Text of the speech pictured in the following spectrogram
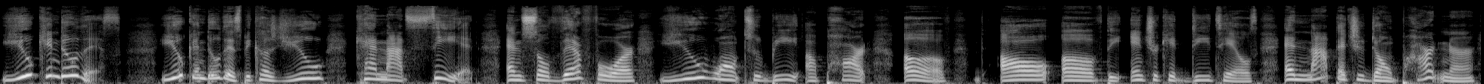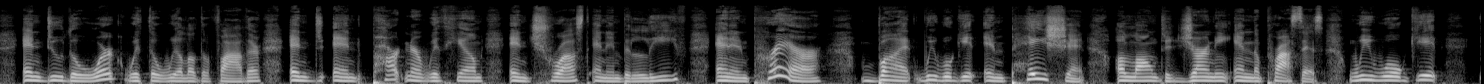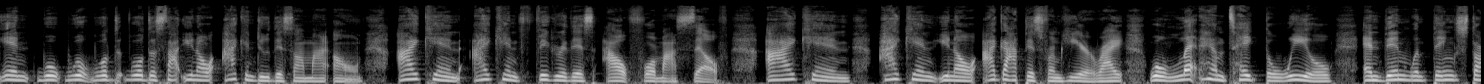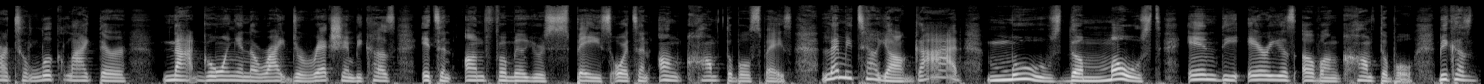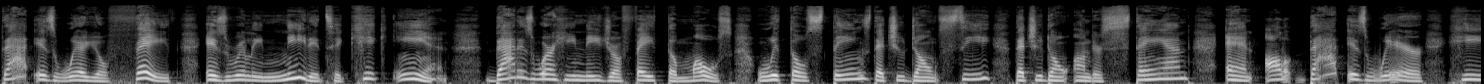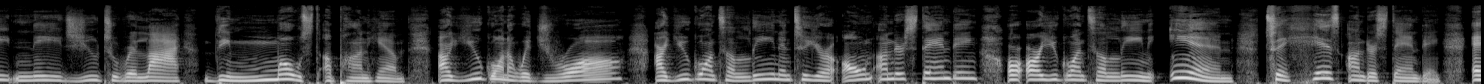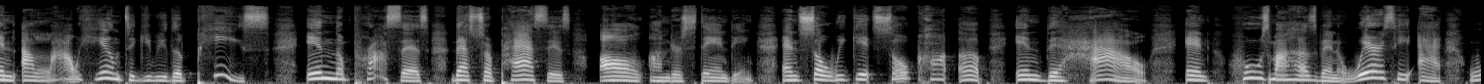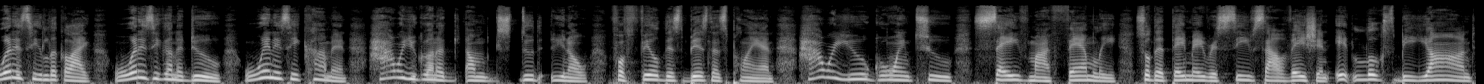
You can do this. You can do this because you cannot see it. And so, therefore, you want to be a part of all of the intricate details. And not that you don't partner and do the work with the will of the Father and, and partner with Him in trust and in belief and in prayer, but we will get impatient along the journey in the process. We will get and we'll we'll we'll we'll decide you know I can do this on my own. I can I can figure this out for myself. I can I can you know I got this from here, right? We'll let him take the wheel and then when things start to look like they're not going in the right direction because it's an unfamiliar space or it's an uncomfortable space. Let me tell y'all, God moves the most in the areas of uncomfortable because that is where your faith is really needed to kick in. That is where He needs your faith the most with those things that you don't see, that you don't understand. And all of that is where He needs you to rely the most upon him? Are you going to withdraw? Are you going to lean into your own understanding or are you going to lean in to his understanding and allow him to give you the peace in the process that surpasses all understanding. And so we get so caught up in the how and who's my husband? Where is he at? What does he look like? What is he going to do? When is he coming? How are you going to um do you know fulfill this business plan? How are you going to save my family so that they may receive salvation? It looks beyond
